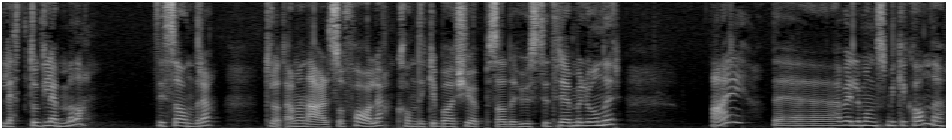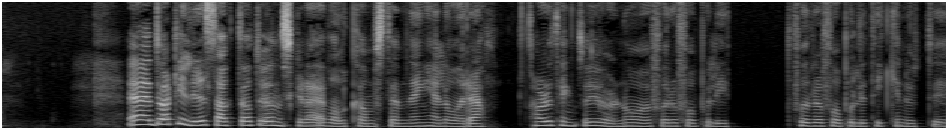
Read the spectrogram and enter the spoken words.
lett å glemme da, disse andre. Tror at, ja, men Er det så farlig? Kan de ikke bare kjøpe seg det huset til tre millioner? Nei, det er veldig mange som ikke kan det. Eh, du har tidligere sagt at du ønsker deg valgkampstemning hele året. Har du tenkt å gjøre noe for å få, polit for å få politikken ut i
